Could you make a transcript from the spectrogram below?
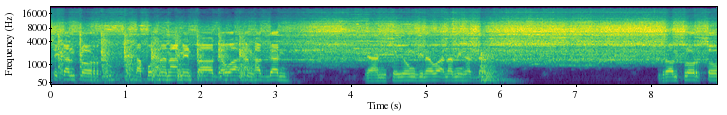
second floor. Tapos na namin paggawa ng hagdan. Yan, ito yung ginawa naming hagdan. Ground floor to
